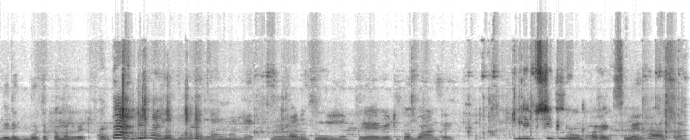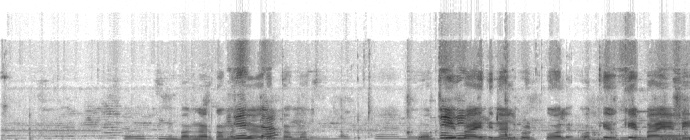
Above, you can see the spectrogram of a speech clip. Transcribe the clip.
దీనికి బుట్టకమ్మలు పెట్టుకో. పెట్టుకో బాగుంటాయి. సూపర్ ఎక్సలెంట్ ఆసం బంగారు కమ్మలు జాగ్రత్త అమ్మ. Okay bye. తినాలి పడుకోవాలి. ఓకే ఓకే బాయ్ అండి.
